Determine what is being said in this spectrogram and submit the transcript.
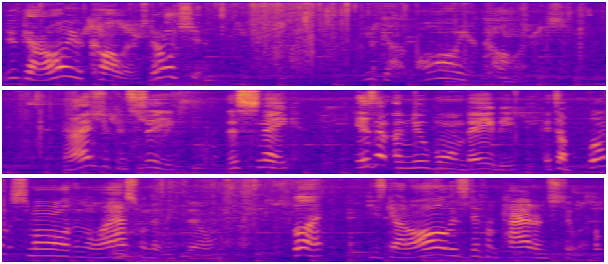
You've got all your colors, don't you? You've got all your colors. Now, as you can see, this snake isn't a newborn baby. It's a bump smaller than the last one that we filmed, but he's got all his different patterns to him.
